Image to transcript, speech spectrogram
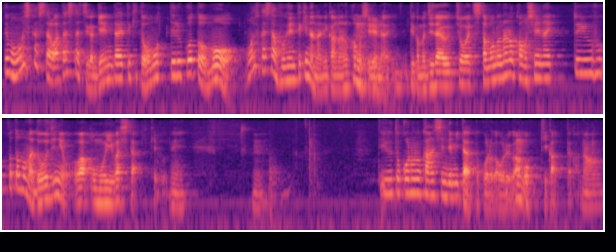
でももしかしたら私たちが現代的と思ってることももしかしたら普遍的な何かなのかもしれない、っていうかまあ時代を超越したものなのかもしれないということもまあ同時には思いはしたけどね。うんっていうところの関心で見たところが俺は大きかったかな。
